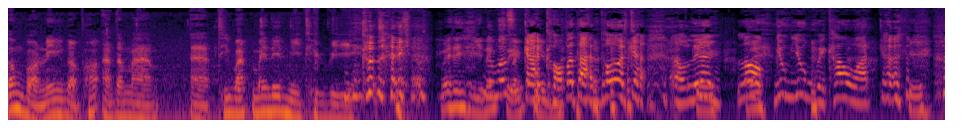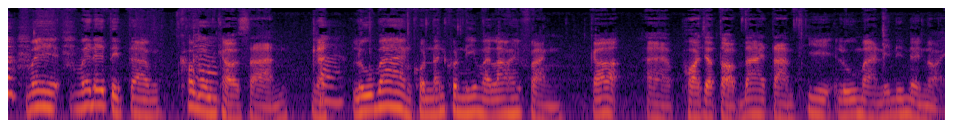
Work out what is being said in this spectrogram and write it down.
ต้องบอกนี่ดีกว่าเพราะอาตมาอ่าที่วัดไม่ได้มีทีวีเข้าใจค่ะ ไม่ได้มีหนึนักงว่าสืสอการพิมพ์ขอประทานโทษค่ะ เอาเรื่องโลกยุ่งยุ่งๆไปเข้าวัดค่ะคือไม่ไม่ได้ติดตามข้อมูลค่ะข่าวสารนะค่ะรู้บ้างคนนั้นคนนี้มาเล่าให้ฟัง ก็อ่าพอจะตอบได้ตามที่รู้มานิดๆหน่อย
